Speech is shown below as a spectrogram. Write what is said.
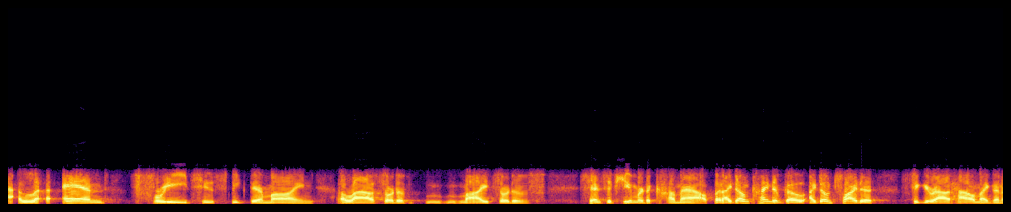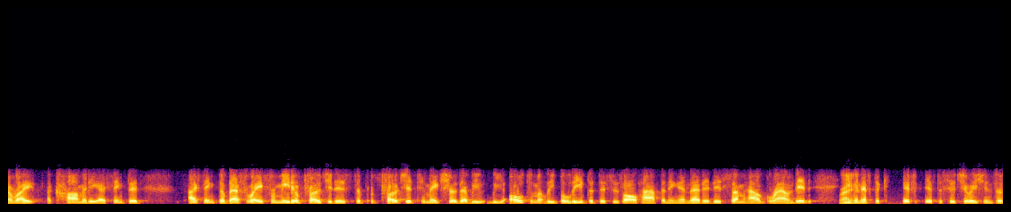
uh, and free to speak their mind allows sort of my sort of sense of humor to come out. But I don't kind of go. I don't try to figure out how am I going to write a comedy. I think that I think the best way for me to approach it is to approach it to make sure that we, we ultimately believe that this is all happening and that it is somehow grounded, right. even if the if if the situations are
